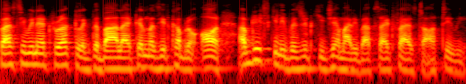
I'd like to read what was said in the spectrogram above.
Fast TV Network. Click the bell icon मजीद खबरों और अपडेट्स के लिए विज़िट कीजिए हमारी वेबसाइट फास्ट डॉट टीवी।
